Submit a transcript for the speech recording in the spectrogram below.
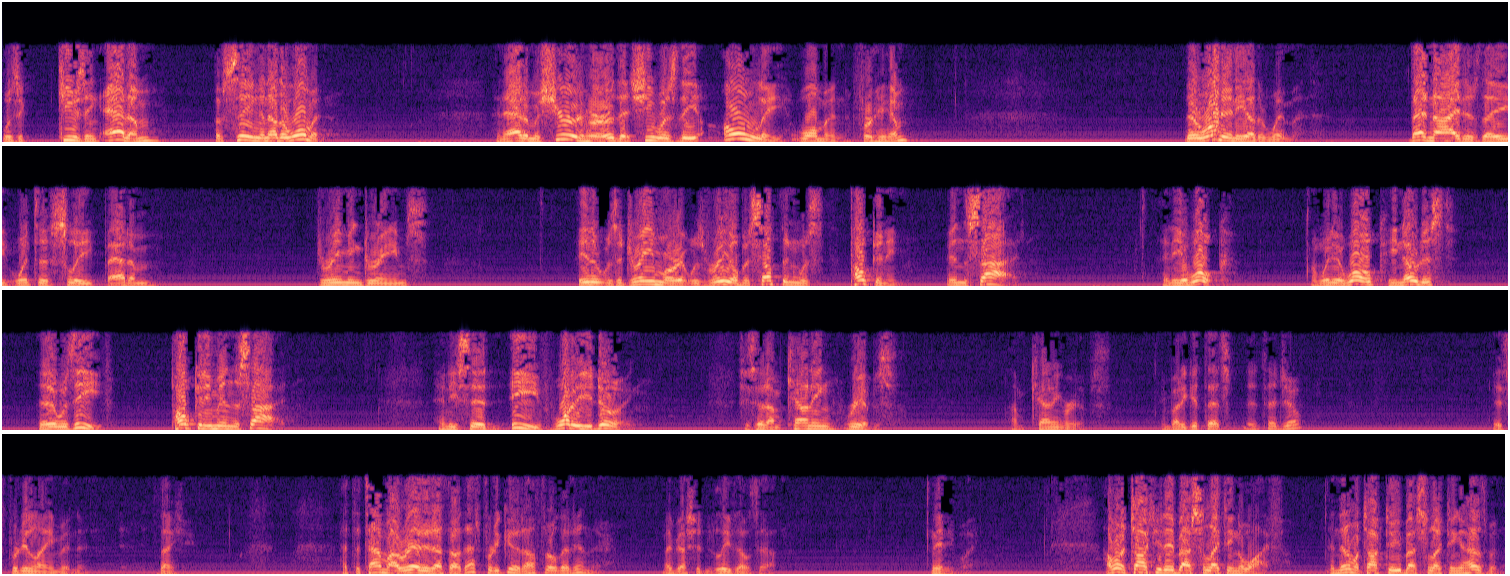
was accusing Adam of seeing another woman. And Adam assured her that she was the only woman for him. There weren't any other women. That night, as they went to sleep, Adam dreaming dreams. Either it was a dream or it was real, but something was poking him in the side. And he awoke. And when he awoke, he noticed that it was Eve poking him in the side. And he said, Eve, what are you doing? She said, I'm counting ribs. I'm counting ribs. Anybody get that, get that joke? It's pretty lame, isn't it? Thank you. At the time I read it, I thought, that's pretty good. I'll throw that in there. Maybe I shouldn't leave those out. Anyway, I want to talk to you today about selecting a wife. And then I'm going to talk to you about selecting a husband.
